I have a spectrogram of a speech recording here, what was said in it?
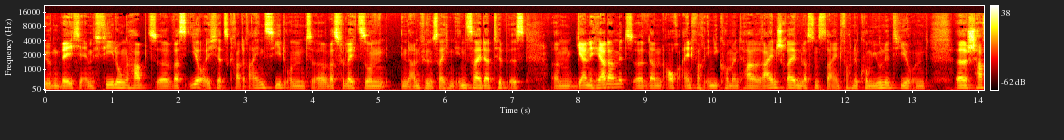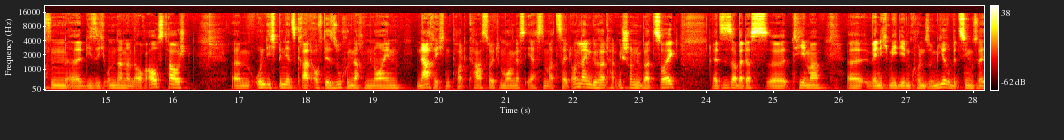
irgendwelche Empfehlungen habt, äh, was ihr euch jetzt gerade reinzieht und äh, was vielleicht so ein in Anführungszeichen Insider-Tipp ist. Ähm, gerne her damit, äh, dann auch einfach in die Kommentare reinschreiben. Lasst uns da einfach eine Community und äh, schaffen, äh, die sich untereinander auch austauscht. Ähm, und ich bin jetzt gerade auf der Suche nach einem neuen Nachrichtenpodcast. Heute Morgen das erste Mal Zeit Online gehört, hat mich schon überzeugt. Jetzt ist aber das äh, Thema, äh, wenn ich Medien konsumiere bzw.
